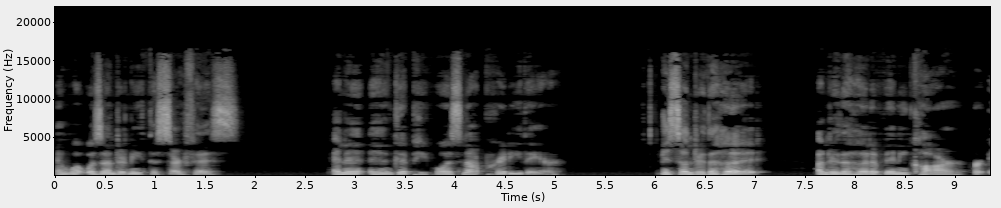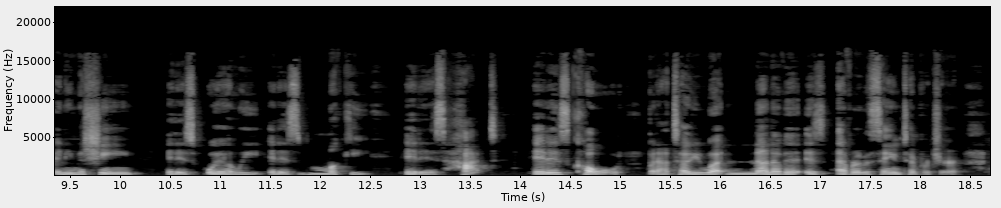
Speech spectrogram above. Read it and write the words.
and what was underneath the surface. And it, and good people it's not pretty there. It's under the hood under the hood of any car or any machine. It is oily it is mucky it is hot it is cold. But i'll tell you what none of it is ever the same temperature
